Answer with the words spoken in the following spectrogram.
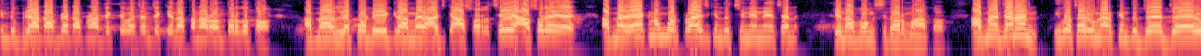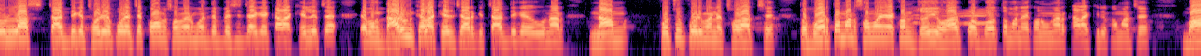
কিন্তু বিরাট আপডেট আপনারা দেখতে পাচ্ছেন যে কেনা থানার অন্তর্গত আপনার লেপটি গ্রামের আজকে আসর সেই আসরে আপনার এক নম্বর প্রাইজ কিন্তু ছিনে নিয়েছেন কেনা বংশীধর মাহাতো। আপনারা জানেন এবছর উনার কিন্তু জয়ের জয়ের উল্লাস চারদিকে ছড়িয়ে পড়েছে, কম সময়ের মধ্যে বেশি জায়গায় কারা খেলেছে এবং দারুণ খেলা খেলছে আর কি, চারদিকে উনার নাম প্রচুর পরিমাণে ছড়াচ্ছে। তো বর্তমান সময় এখন জয়ী হওয়ার পর বর্তমানে এখন উনার কাড়া কীরকম আছে বা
